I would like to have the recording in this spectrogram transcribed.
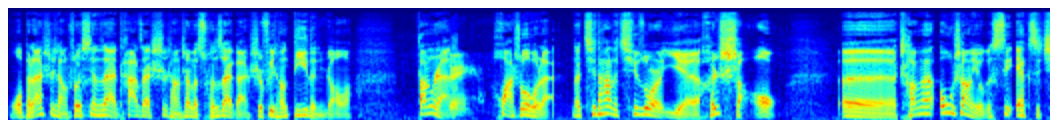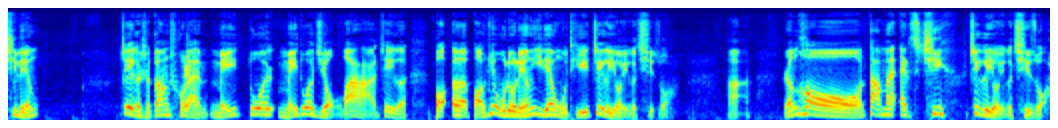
我本来是想说，现在它在市场上的存在感是非常低的，你知道吗？当然。对。话说回来，那其他的七座也很少。呃，长安欧尚有个 CX 七零，这个是刚出来没多没多久吧？这个宝呃宝骏五六零一点五 T 这个有一个七座啊，然后大迈 X 七这个有一个七座，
